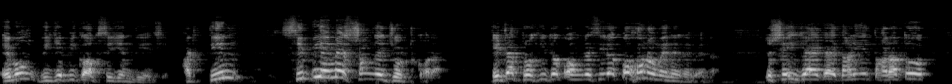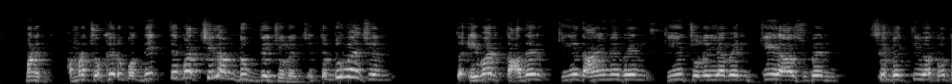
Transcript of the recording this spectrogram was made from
এবং বিজেপিকে অক্সিজেন দিয়েছে। আর তিন, সিপিএম এর সঙ্গে জোট করা। এটা প্রকৃত কংগ্রেসীরা কখনো মেনে নেবে না। তো সেই জায়গায় দাঁড়িয়ে তারা তো মানে আমরা চোখের উপর দেখতে পাচ্ছিলাম ডুবতে চলেছে, তো ডুবেছেন। তো এবার তাদের কে দায় নেবেন, কে চলে যাবেন, কে আসবেন, সে ব্যক্তিগত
